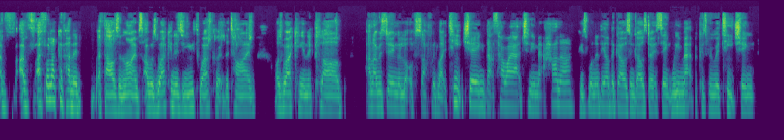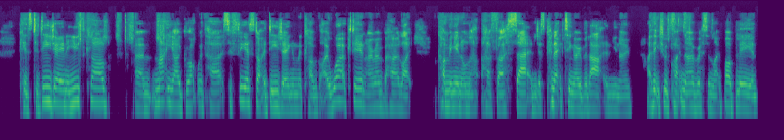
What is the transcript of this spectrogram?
I've, I've, i feel like I've had a, a thousand lives. I was working as a youth worker at the time. I was working in a club and I was doing a lot of stuff with like teaching. That's how I actually met Hannah, who's one of the other girls in Girls Don't Sync. We met because we were teaching kids to DJ in a youth club. Um, Matty, I grew up with her. Sophia started DJing in the club that I worked in. I remember her like coming in on the, her first set and just connecting over that. And, you know, I think she was quite nervous and like bubbly. And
